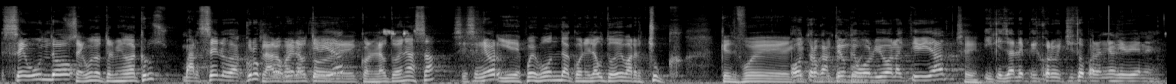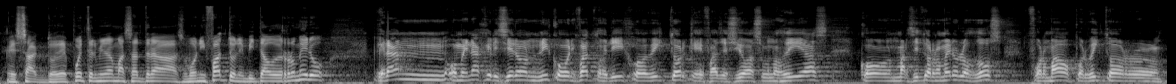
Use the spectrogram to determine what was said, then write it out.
segundo Segundo terminó da Cruz. Marcelo da Cruz, Claro, con el, auto de, con el auto de NASA. Sí, señor. Y después Bonda con el auto de Barchuk, que fue. que Otro campeón que volvió a la actividad Sí. y que ya le picó el bichito para el año que viene. Exacto. Después terminó más atrás Bonifato, el invitado de Romero. Gran homenaje le hicieron Nico Bonifato, el hijo de Víctor, que falleció hace unos días, con Marcito Romero, los dos formados por Víctor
